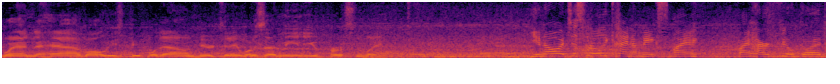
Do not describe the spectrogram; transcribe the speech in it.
Gwen, to have all these people down here today? What does that mean to you personally? You know, it just really kind of makes my my heart feel good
